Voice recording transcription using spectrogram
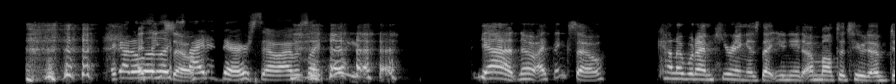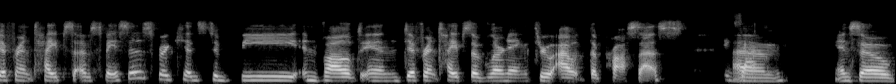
I got a little excited so. there. So I was like, yeah, no, I think so. Kind of what I'm hearing is that you need a multitude of different types of spaces for kids to be involved in different types of learning throughout the process. Exactly. Um, and so,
